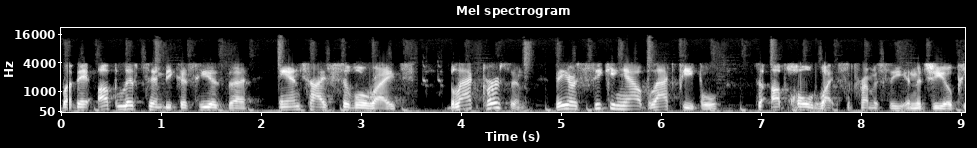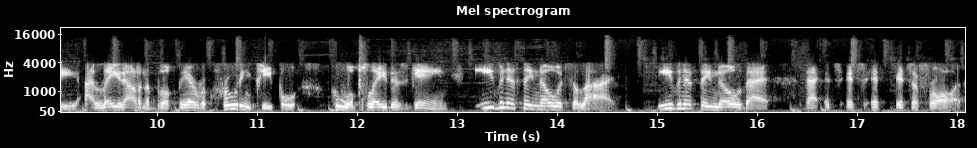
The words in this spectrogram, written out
But they uplift him because he is the anti civil rights black person. They are seeking out black people to uphold white supremacy in the GOP. I laid out in the book, they are recruiting people who will play this game, even if they know it's a lie, even if they know that that it's it's it's, it's a fraud.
